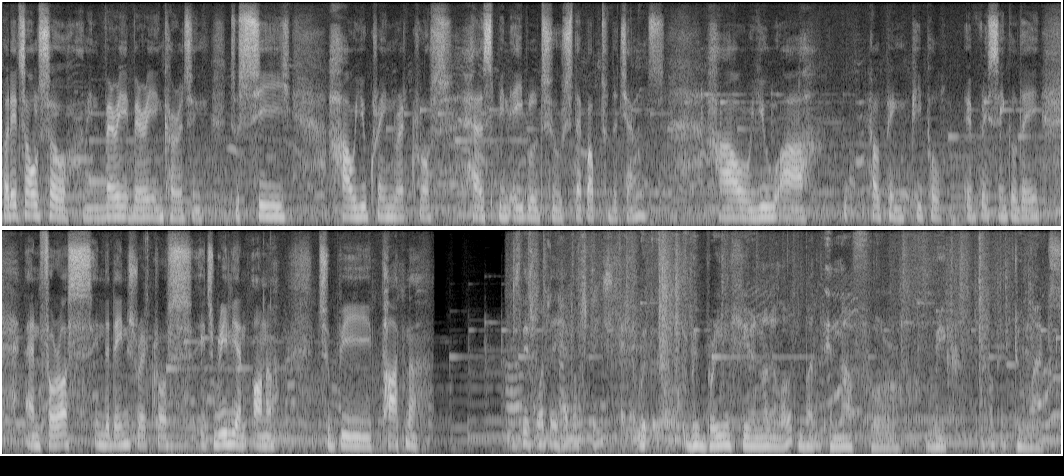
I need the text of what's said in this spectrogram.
But it's also, I mean, very, very encouraging to see how Ukraine Red Cross has been able to step up to the challenge, how you are helping people every single day. And for us in the Danish Red Cross, it's really an honor to be partner. Is this what they have of space? We, we bring here not a lot, but enough for week, Okay. two max.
